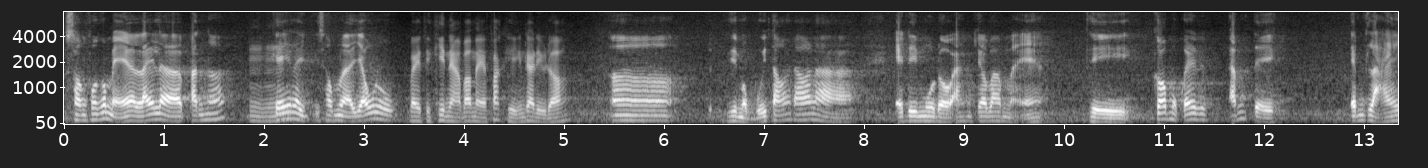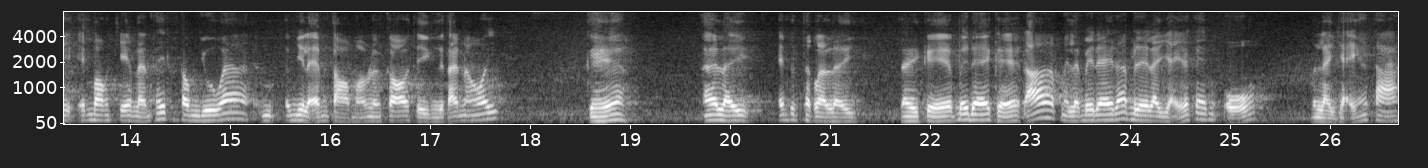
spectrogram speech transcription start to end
xong phân có mẹ là lấy là banh hết Ừ. cái là xong là giấu luôn Vậy thì khi nào ba mẹ phát hiện ra điều đó? Ờ, thì một buổi tối đó là em đi mua đồ ăn cho ba mẹ thì có một cái ấm tiệc em lại em bon cho em là em thấy tông vui quá em, em như là em tò mò em coi thì người ta nói kìa ê lì em tin thật là lì lì kìa bd kìa. Đó mày là bd đó. Bd là vậy đó cái. Em ủa mình là vậy hả ta?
